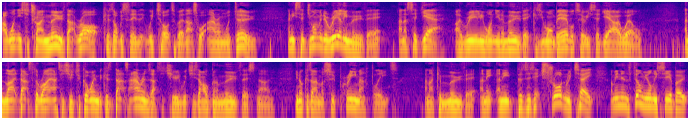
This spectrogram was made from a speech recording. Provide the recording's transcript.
I want you to try and move that rock because obviously we talked about that's what Aron would do. And he said, Do you want me to really move it? And I said, Yeah, I really want you to move it because you won't be able to. He said, Yeah, I will. And like that's the right attitude to go in because that's Aron's attitude, which is I'm going to move this now. You know, because I'm a supreme athlete and I can move it. And, he, and he, there's this extraordinary take. I mean, in the film, you only see about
